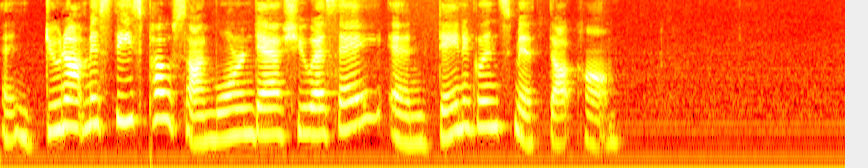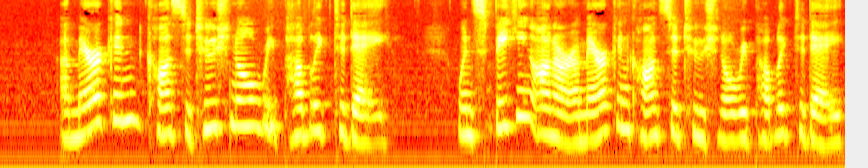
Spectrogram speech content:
And do not miss these posts on Warn USA and DanaGlennsmith.com. American Constitutional Republic Today. When speaking on our American Constitutional Republic today,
